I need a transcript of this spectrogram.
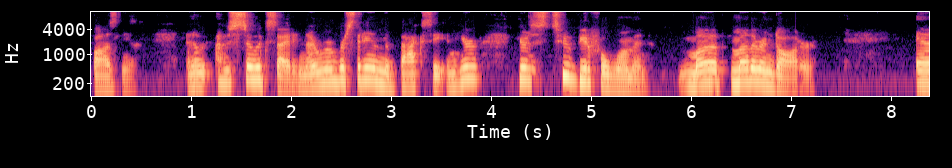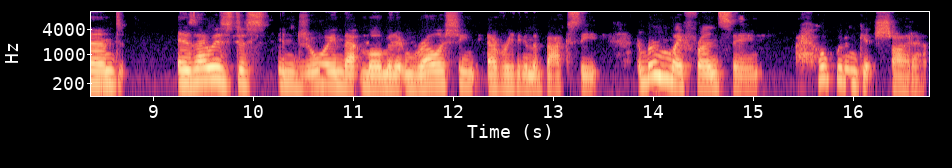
Bosnia. And I, I, was so excited. And I remember sitting in the back seat, and here, here's two beautiful women, mother and daughter. And as I was just enjoying that moment and relishing everything in the back seat, I remember my friend saying, I hope we don't get shot at.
